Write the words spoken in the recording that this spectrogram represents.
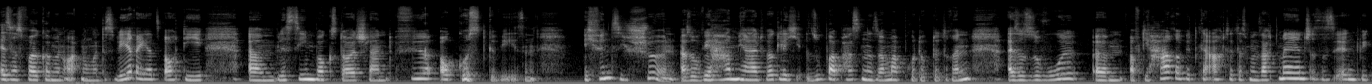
ist das vollkommen in Ordnung. Und das wäre jetzt auch die ähm, Blissim Box Deutschland für August gewesen ich finde sie schön. Also wir haben hier halt wirklich super passende Sommerprodukte drin. Also sowohl ähm, auf die Haare wird geachtet, dass man sagt, Mensch, es ist irgendwie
